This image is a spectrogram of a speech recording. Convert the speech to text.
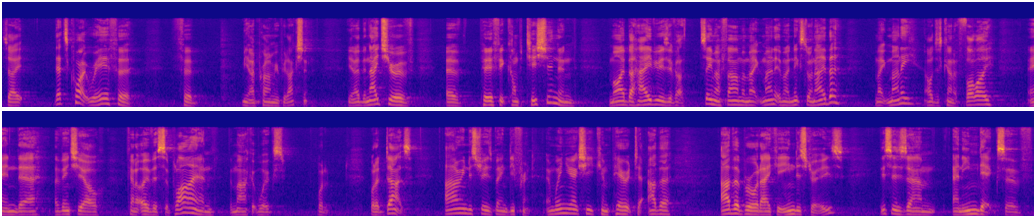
So that's quite rare for, for you know, primary production. You know, the nature of, of perfect competition and my behaviour is if I see my farmer make money, my next door neighbour, make money, I'll just kind of follow and uh, eventually I'll kind of oversupply and the market works what it, what it does. Our industry has been different. And when you actually compare it to other, other broadacre industries, this is um, an index of,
